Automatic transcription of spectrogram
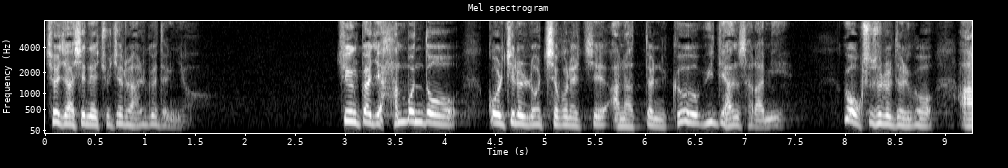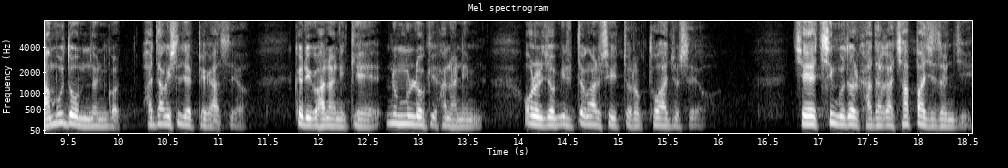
저 자신의 주제를 알거든요. 지금까지 한 번도 꼴찌를 놓쳐보냈지 않았던 그 위대한 사람이 그 옥수수를 들고 아무도 없는 곳 화장실 옆에 갔어요. 그리고 하나님께 눈물로 하나님 오늘 좀 1등할 수 있도록 도와주세요. 제 친구들 가다가 자빠지든지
